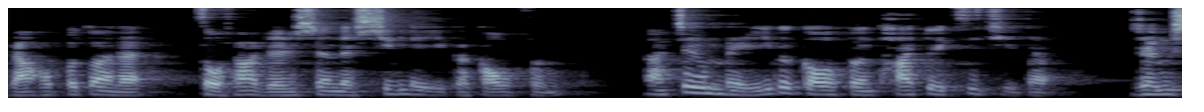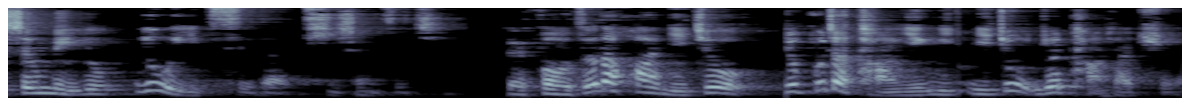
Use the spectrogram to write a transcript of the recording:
然后不断的走上人生的新的一个高峰啊，这个每一个高峰，他对自己的人生命又又一次的提升自己。对，否则的话，你就就不叫躺赢，你你就你就躺下去了，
